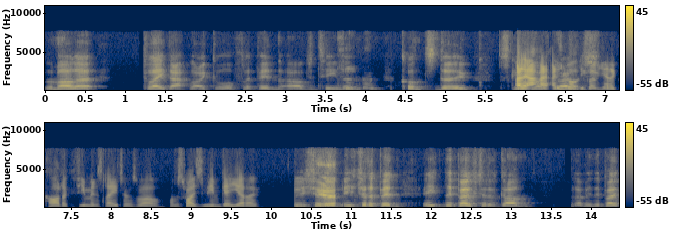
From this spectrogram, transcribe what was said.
Lamela played that like all flipping Argentinian cunts do. And, my and, and he, got, he got a yellow card like a few minutes later as well. I'm surprised he didn't even get yellow. He should have. He should have been. He, they both should have gone. I mean, they both.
